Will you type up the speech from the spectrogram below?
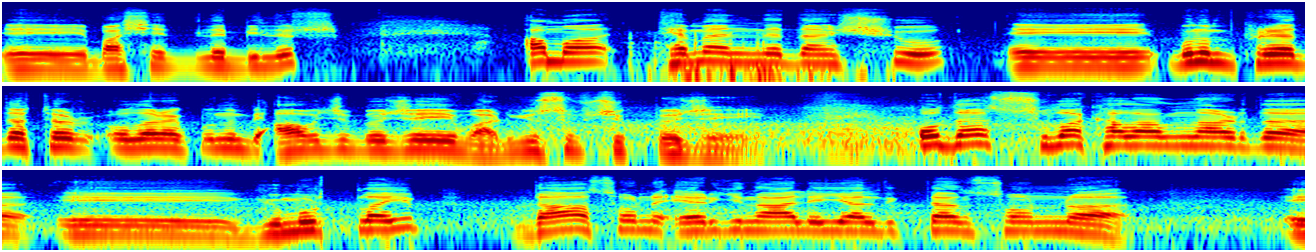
e, baş edilebilir. Ama temel neden şu, e, bunun bir predatör olarak bunun bir avcı böceği var, Yusufçuk böceği. O da sulak alanlarda e, yumurtlayıp daha sonra ergin hale geldikten sonra e,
